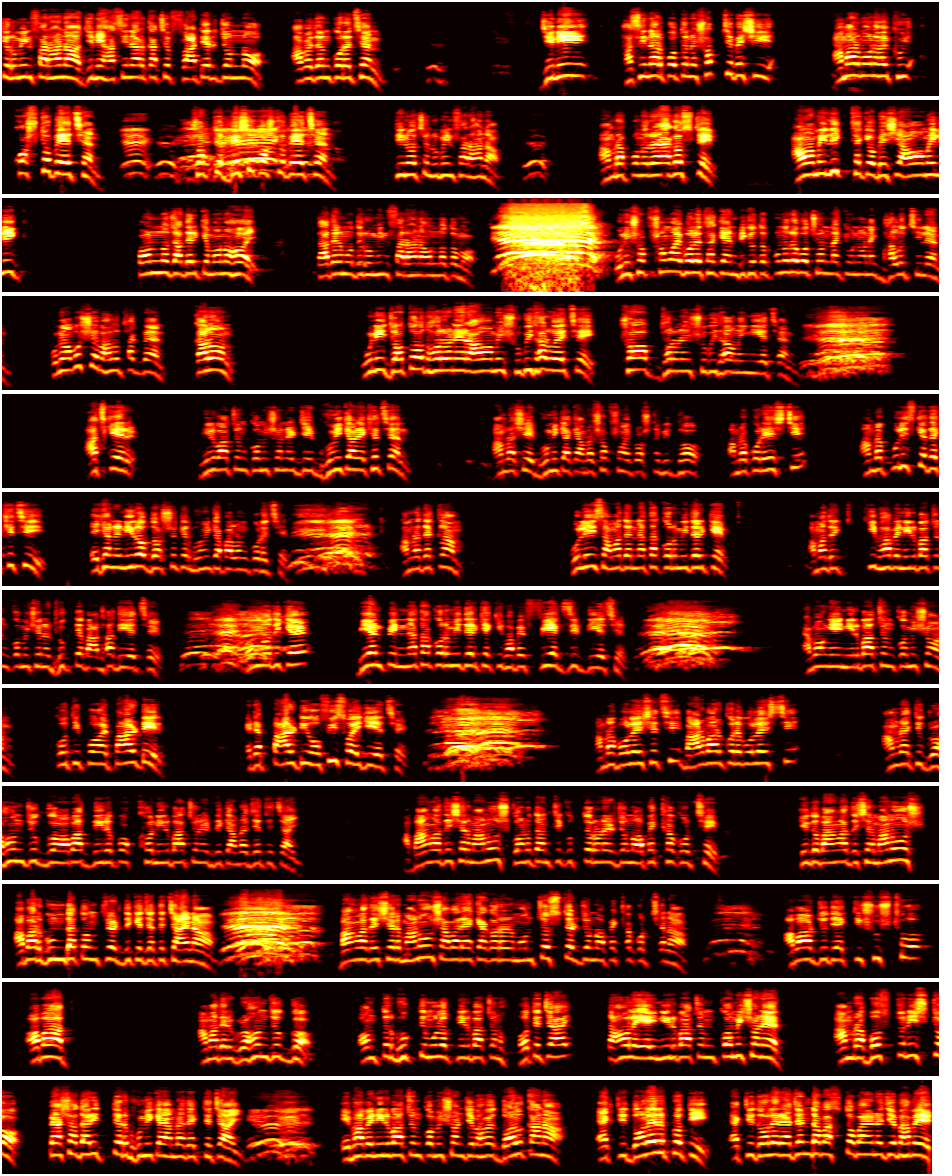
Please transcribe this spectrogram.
আজকে রুমিন ফারহানা, যিনি হাসিনার কাছে ফ্ল্যাটের জন্য আবেদন করেছেন, যিনি হাসিনার পতনে সবচেয়ে বেশি আমার মনে হয় কষ্ট পেয়েছেন, সবচেয়ে বেশি কষ্ট পেয়েছেন, তিনি হচ্ছেন রুমিন ফারহানা। আমরা পনেরোই আগস্টে আওয়ামী লীগ থেকেও বেশি আওয়ামী লীগ পণ্য যাদেরকে মনে হয়, তাদের মধ্যে রুমিন ফারহানা অন্যতম। উনি সব সময় বলে থাকেন, বিগত পনেরো বছর নাকি উনি অনেক ভালো ছিলেন, উনি অবশ্যই ভালো থাকবেন। কারণ উনি যত ধরনের আওয়ামী সুবিধা রয়েছে, সব ধরনের সুবিধা উনি নিয়েছেন। আজকের নির্বাচন কমিশনের যে ভূমিকা রেখেছেন, আমরা সেই ভূমিকাকে আমরা সবসময় প্রশ্নবিদ্ধ আমরা করে এসেছি। আমরা পুলিশকে দেখেছি, এখানে নীরব দর্শকের ভূমিকা পালন করেছে। আমরা দেখলাম, পুলিশ আমাদের নেতা কর্মীদেরকে আমাদের কীভাবে নির্বাচন কমিশনে ঢুকতে বাধা দিয়েছে। অন্যদিকে বিএনপির নেতা কর্মীদেরকে কীভাবে ফ্রি এক্সিট দিয়েছে? এবং এই নির্বাচন কমিশন কতিপয় পার্টির, এটা পার্টি অফিস হয়ে গিয়েছে। আমরা বলে এসেছি, বারবার করে বলে এসেছি, আমরা একটি গ্রহণযোগ্য, অবাধ, নিরপেক্ষ নির্বাচনের দিকে আমরা যেতে চাই। বাংলাদেশের মানুষ গণতান্ত্রিক উত্তরণের জন্য অপেক্ষা করছে। কিন্তু বাংলাদেশের মানুষ আবার গুন্ডাতন্ত্রের দিকে যেতে চায় না। বাংলাদেশের মানুষ আবার এক এগারোর মঞ্চস্থের জন্য অপেক্ষা করছে না। আবার যদি একটি সুষ্ঠু অবাধ আমাদের গ্রহণযোগ্য অন্তর্ভুক্তিমূলক নির্বাচন হতে চায়, তাহলে এই নির্বাচন কমিশনের আমরা বস্তুনিষ্ঠ পেশাদারিত্বের ভূমিকায় আমরা দেখতে চাই। এভাবে নির্বাচন কমিশন যেভাবে দলকানা, একটি দলের প্রতি, একটি দলের এজেন্ডা বাস্তবায়নে যেভাবে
